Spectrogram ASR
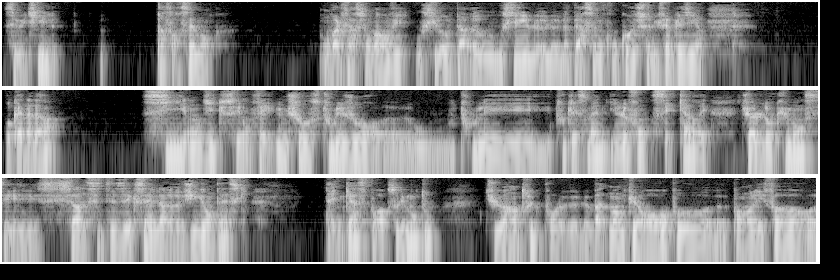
c'est utile? Pas forcément. On va le faire si on a envie, ou si, si la personne qu'on coach, ça lui fait plaisir. Au Canada, si on dit que c'est on fait une chose tous les jours euh, ou toutes les semaines, ils le font. C'est cadré. Tu as le document, c'est des Excel euh, gigantesques. T'as une case pour absolument tout. Tu as un truc pour le, battement de cœur au repos euh, pendant l'effort.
